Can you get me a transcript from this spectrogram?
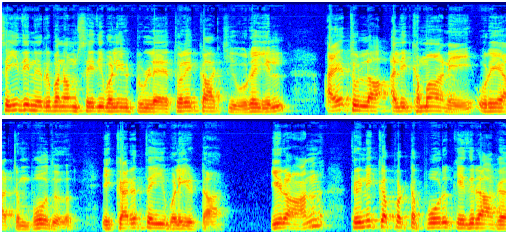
செய்தி நிறுவனம் செய்தி வெளியிட்டுள்ள தொலைக்காட்சி உரையில் அயத்துல்லா அலி கமானி உரையாற்றும் போது இக்கருத்தை வெளியிட்டார். ஈரான் திணிக்கப்பட்ட போருக்கு எதிராக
